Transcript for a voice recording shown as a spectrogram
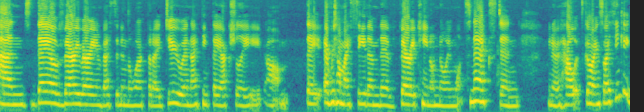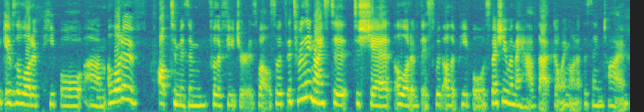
and they are very, very invested in the work that I do, and I think they actually. Um, they every time I see them, they're very keen on knowing what's next, and you know how it's going so i think it gives a lot of people um, a lot of optimism for the future as well so it's, it's really nice to to share a lot of this with other people especially when they have that going on at the same time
